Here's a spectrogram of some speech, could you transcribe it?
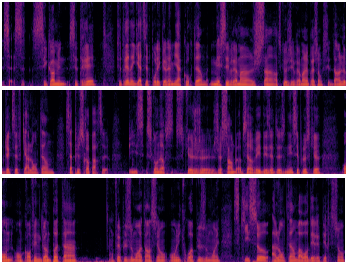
c'est- comme une. C'est très, très négatif pour l'économie à court terme, mais c'est vraiment, je sens, en tout cas, j'ai vraiment l'impression que c'est dans l'objectif qu'à long terme, ça puisse repartir. Puis ce, qu'on ce que je, semble observer des États-Unis, c'est plus que on, on confine comme pas tant, on fait plus ou moins attention, on y croit plus ou moins. Ce qui, ça, à long terme, va avoir des répercussions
